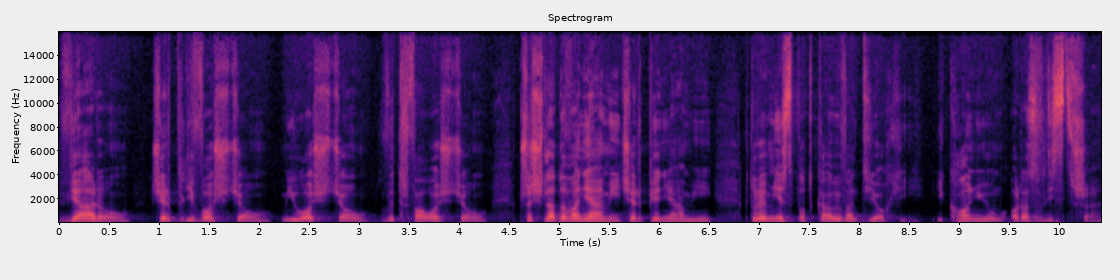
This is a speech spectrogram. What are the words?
wiarą, cierpliwością, miłością, wytrwałością, prześladowaniami i cierpieniami, które mnie spotkały w Antiochii, Ikonium oraz w Listrze.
